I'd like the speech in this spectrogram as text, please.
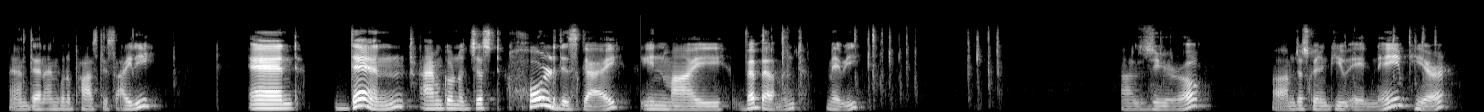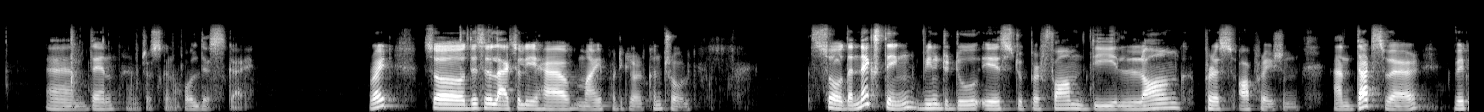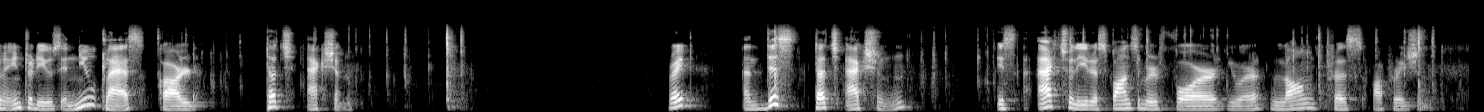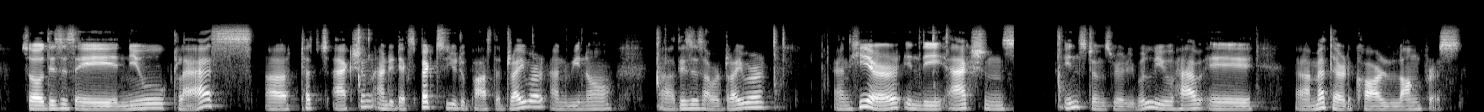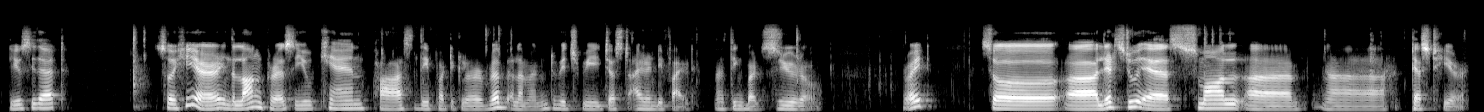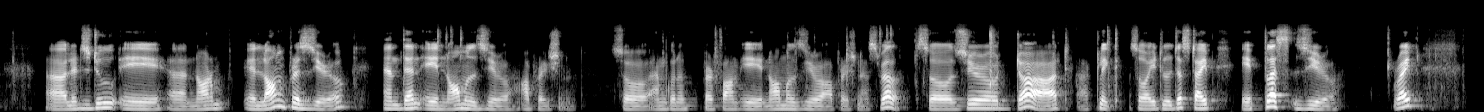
and then I'm going to pass this ID and then I'm going to just hold this guy in my web element maybe. Uh, zero Uh, I'm just going to give a name here and then I'm just going to hold this guy. Right? So this will actually have my particular control. So the next thing we need to do is to perform the long press operation and that's where we're going to introduce a new class called touch action. Right? And this touch action is actually responsible for your long press operation. So this is a new class uh, touch action and it expects you to pass the driver and we know uh, this is our driver. And here in the actions instance variable you have a, a method called long press. Do you see that? So here in the long press you can pass the particular web element which we just identified. Nothing but zero right so uh, let's do a small uh, uh, test here. Uh, let's do a, a norm a long press zero and then a normal zero operation. So I'm going to perform a normal zero operation as well. So zero dot uh, click. So it will just type a plus zero right?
